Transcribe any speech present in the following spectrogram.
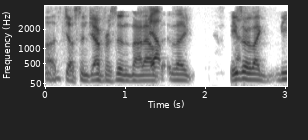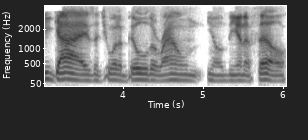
uh, Justin Jefferson's not out. Yep. There. Like these are like the guys that you want to build around. You know the NFL,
